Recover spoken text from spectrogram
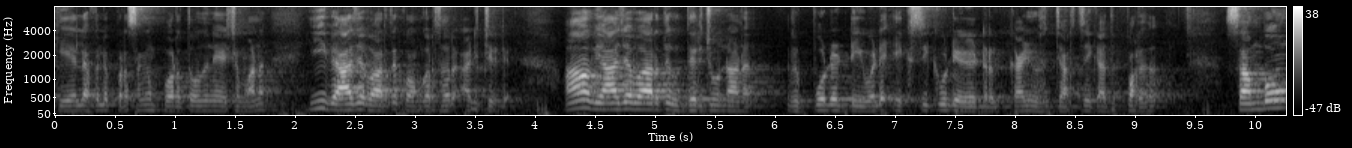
കെ എൽ എഫിലെ പ്രസംഗം പുറത്തു വന്നതിന് ശേഷമാണ് ഈ വ്യാജ വാർത്ത കോൺഗ്രസ്സുകാർ അടിച്ചിട്ട്. ആ വ്യാജ വാർത്ത ഉദ്ധരിച്ചുകൊണ്ടാണ് റിപ്പോർട്ടർ ടി വിയുടെ എക്സിക്യൂട്ടീവ് എഡിറ്റർ കഴിഞ്ഞ ദിവസം ചർച്ചയ്ക്കകത്ത് പറഞ്ഞത്. സംഭവം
